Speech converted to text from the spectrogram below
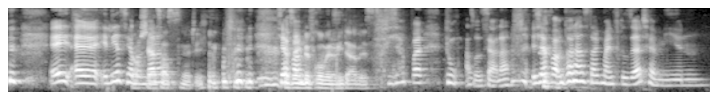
Ey, äh, Elias, ich habe am Donnerstag. hast es nötig. ich Deswegen bin froh, wenn du nicht da bist. Ich habe, du, asozialer. Ich habe am Donnerstag meinen Friseurtermin.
